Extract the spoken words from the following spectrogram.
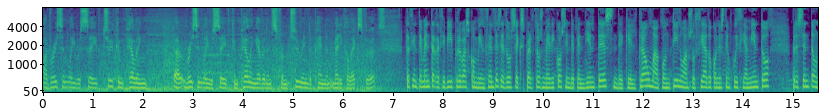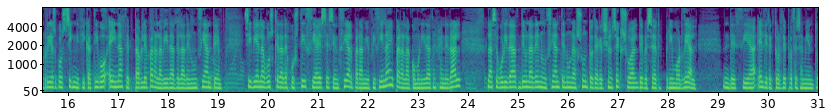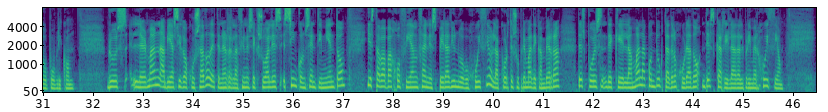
I've recently received two compelling, recently received compelling evidence from two independent medical experts. Recientemente recibí pruebas convincentes de dos expertos médicos independientes de que el trauma continuo asociado con este enjuiciamiento presenta un riesgo significativo e inaceptable para la vida de la denunciante. Si bien la búsqueda de justicia es esencial para mi oficina y para la comunidad en general, la seguridad de una denunciante en un asunto de agresión sexual debe ser primordial decía el director de procesamiento público. Bruce Lerman había sido acusado de tener relaciones sexuales sin consentimiento y estaba bajo fianza en espera de un nuevo juicio en la Corte Suprema de Canberra después de que la mala conducta del jurado descarrilara el primer juicio.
